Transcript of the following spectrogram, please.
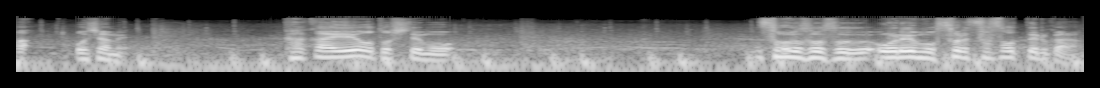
あおしゃめ抱えようとしても。そうそうそう。俺もそれ誘ってるから。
